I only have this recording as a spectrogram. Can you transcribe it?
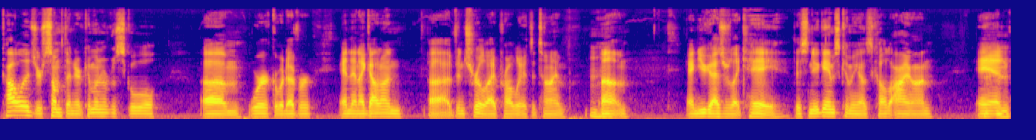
college or something, or coming home from school, um, work or whatever, and then I got on uh, Ventrilo probably at the time, um, and you guys were like, "Hey, this new game's coming out. It's called Aion," and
